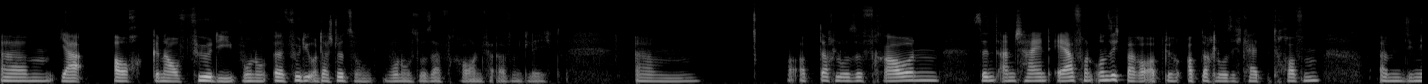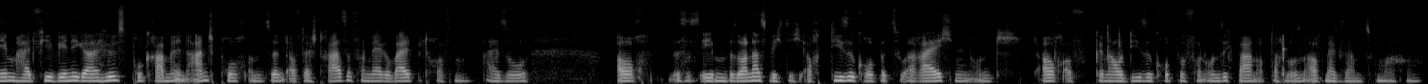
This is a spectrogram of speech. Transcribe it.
ähm, ja auch genau für die, Wohnung, äh, für die Unterstützung wohnungsloser Frauen veröffentlicht. Ähm, obdachlose Frauen sind anscheinend eher von unsichtbarer Ob Obdachlosigkeit betroffen. Ähm, die nehmen halt viel weniger Hilfsprogramme in Anspruch und sind auf der Straße von mehr Gewalt betroffen. Also auch ist es eben besonders wichtig, auch diese Gruppe zu erreichen und auch auf genau diese Gruppe von unsichtbaren Obdachlosen aufmerksam zu machen.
